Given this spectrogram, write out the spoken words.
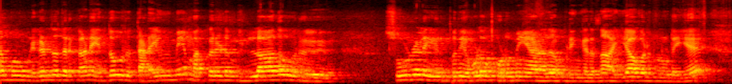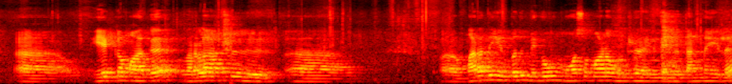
சம்பவம் நிகழ்ந்ததற்கான எந்த ஒரு தடையுமே மக்களிடம் இல்லாத ஒரு சூழ்நிலை இருப்பது எவ்வளோ கொடுமையானது அப்படிங்கிறது தான் ஐயா அவர்களுடைய இயக்கமாக வரலாற்று மறதி என்பது மிகவும் மோசமான ஒன்று என்கின்ற தன்மையில்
